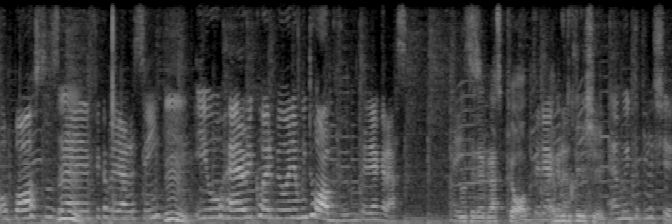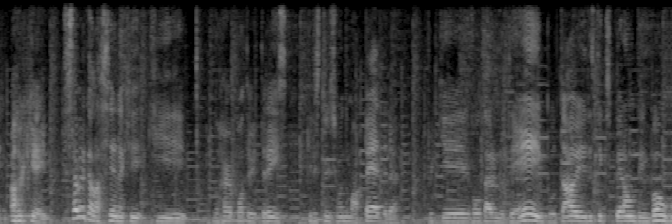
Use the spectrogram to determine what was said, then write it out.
opostos, Hum. é, fica melhor assim. Hum. E o Harry com a Hermione é muito óbvio, não teria graça. É Não isso. teria graça porque é óbvio. Teria é graça. muito clichê. É muito clichê. Ok. Você sabe aquela cena que, que no Harry Potter 3, que eles estão em cima de uma pedra, porque voltaram no tempo e tal, e eles têm que esperar um tempão?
